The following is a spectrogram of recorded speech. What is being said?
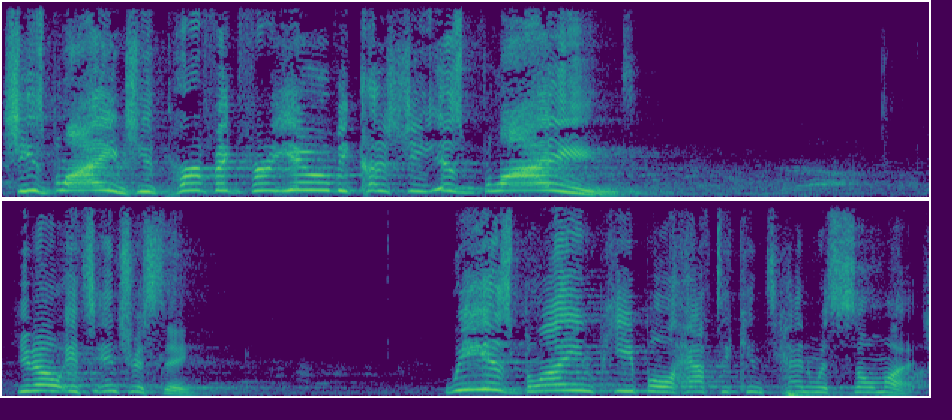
She's blind. She's perfect for you because she is blind. You know, it's interesting. We as blind people have to contend with so much.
